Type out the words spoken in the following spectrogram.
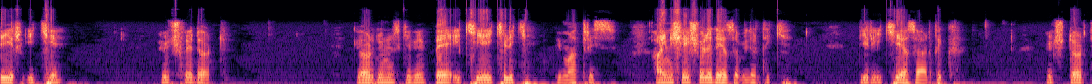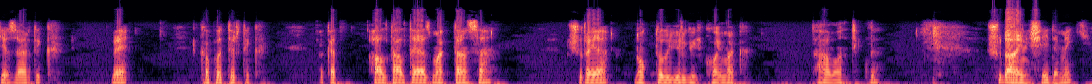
1, 2, 3 ve 4. Gördüğünüz gibi B 2'ye 2'lik bir matris. Aynı şeyi şöyle de yazabilirdik. 1, 2 yazardık. 3, 4 yazardık. Ve kapatırdık. Fakat alt alta yazmaktansa şuraya noktalı virgül koymak daha mantıklı. Şu da aynı şey demek.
